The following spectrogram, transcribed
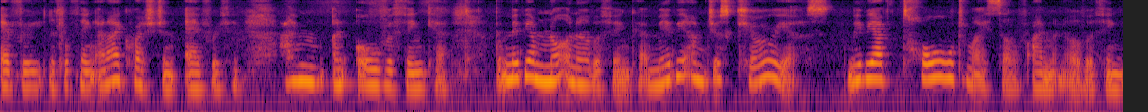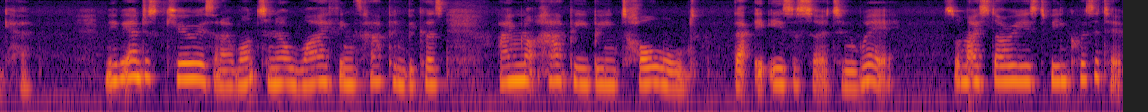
every little thing and I question everything. I'm an overthinker, but maybe I'm not an overthinker. Maybe I'm just curious. Maybe I've told myself I'm an overthinker. Maybe I'm just curious and I want to know why things happen because I'm not happy being told that it is a certain way. So my story is to be inquisitive,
